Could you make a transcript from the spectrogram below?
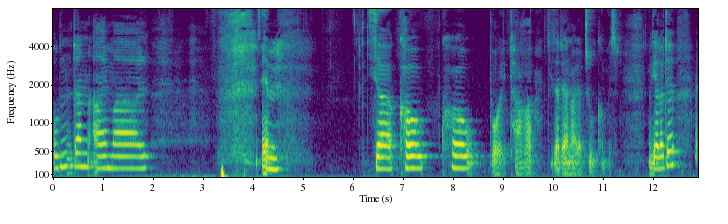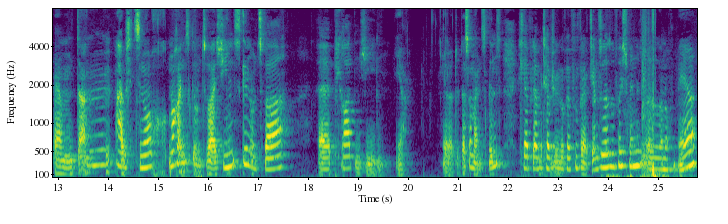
Und dann einmal. Ähm, dieser Cow Cowboy Tara, dieser der neu dazugekommen ist. Und ja, Leute, ähm, dann habe ich jetzt noch, noch einen Skin, und zwar Jean Skin, und zwar äh, Piraten Jean. Ja. Ja, Leute, das waren meine Skins. Ich glaube, damit habe ich ungefähr 500 Gems oder so verschwendet, oder sogar noch mehr.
